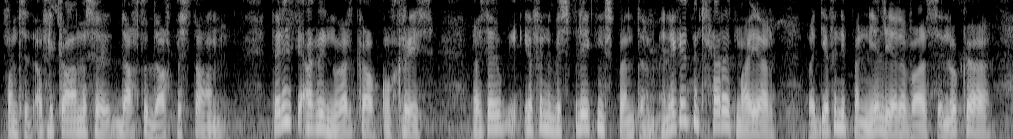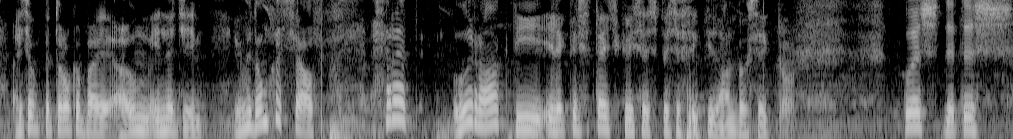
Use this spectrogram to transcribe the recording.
van Suid-Afrikaners se dag-tot-dag bestaan. Tydens die Agri Noord-Kaap Kongres was dit ook een van die besprekingspunte. En ek het met Gerrit Meyer, wat een van die paneellede was en ook 'n uh, hy's ook betrokke by Home Energy. Ek het met hom gesels. Gerrit, hoe raak die elektrisiteitskrisis spesifiek die landbousektor? Koos, dit is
